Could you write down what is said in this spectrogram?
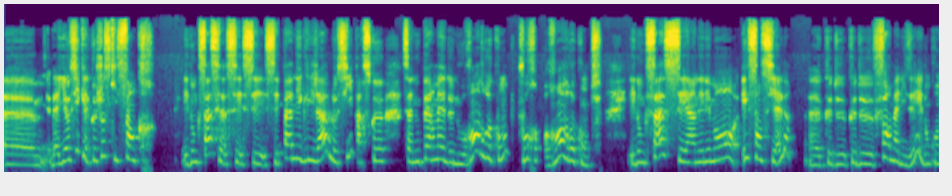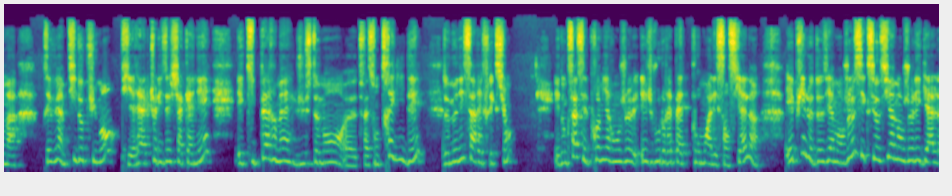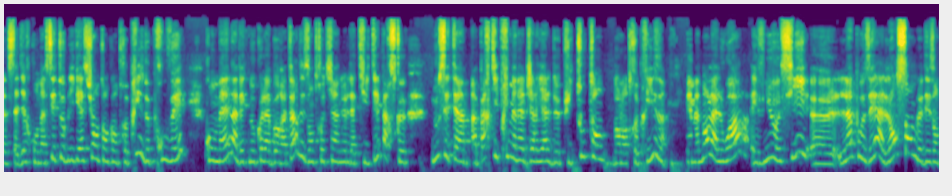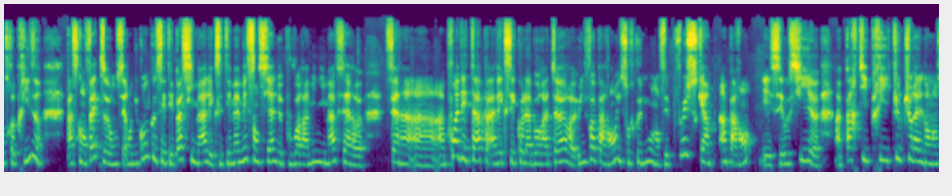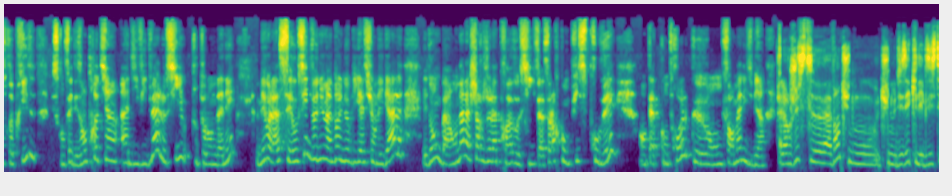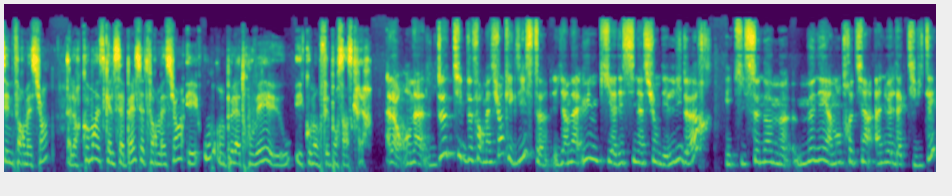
euh, ben, il y a aussi quelque chose qui s'ancre. Et donc ça, c'est- pas négligeable aussi parce que ça nous permet de nous rendre compte pour rendre compte. Et donc ça, c'est un élément essentiel euh, que de que de formaliser. Et donc on a prévu un petit document qui est réactualisé chaque année et qui permet justement euh, de façon très guidée de mener sa réflexion. Et donc ça, c'est le premier enjeu, et je vous le répète, pour moi, l'essentiel. Et puis le deuxième enjeu, c'est que c'est aussi un enjeu légal, c'est-à-dire qu'on a cette obligation en tant qu'entreprise de prouver qu'on mène avec nos collaborateurs des entretiens annuels d'activité, parce que nous, c'était un, parti pris managérial depuis tout temps dans l'entreprise, mais maintenant la loi est venue aussi euh, l'imposer à l'ensemble des entreprises, parce qu'en fait, on s'est rendu compte que c'était pas si mal et que c'était même essentiel de pouvoir à minima faire euh, faire un, point d'étape avec ses collaborateurs euh, une fois par an. Se trouve que nous, on en fait plus qu'un un par an, et c'est aussi euh, un parti pris culturel dans l'entreprise, puisqu'on fait des entretiens individuels aussi tout au long de l'année. Mais voilà, c'est aussi devenu maintenant une obligation légale, et donc bah, on a la charge de la preuve aussi. Il va falloir qu'on puisse prouver, en cas de contrôle, qu'on formalise bien. Alors juste euh, avant, tu nous, tu nous disais qu'il existait une formation. Alors comment est-ce qu'elle s'appelle cette formation et où on peut la trouver et comment on fait pour s'inscrire? Alors, on a deux types de formations qui existent. Il y en a une qui est destination des leaders et qui se nomme mener un entretien annuel d'activité.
